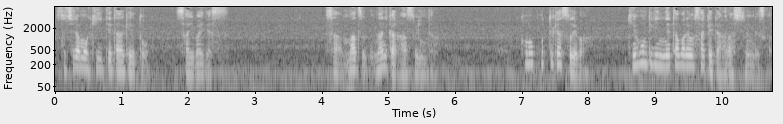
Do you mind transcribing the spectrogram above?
そちらも聞いていただけると幸いです。さあまず何から話すといいんだろう。このポッドキャストでは基本的にネタバレを避けて話してるんですが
